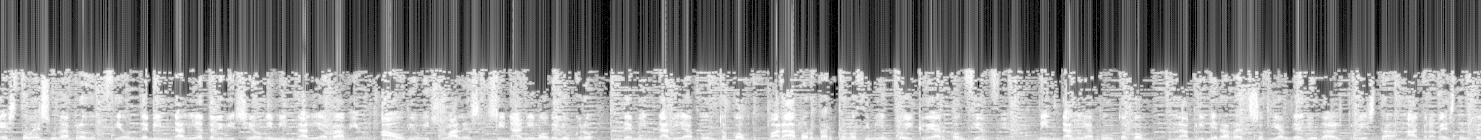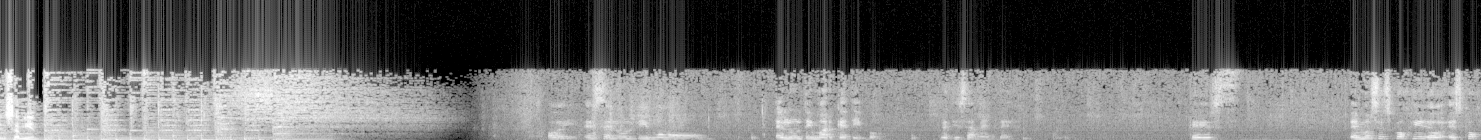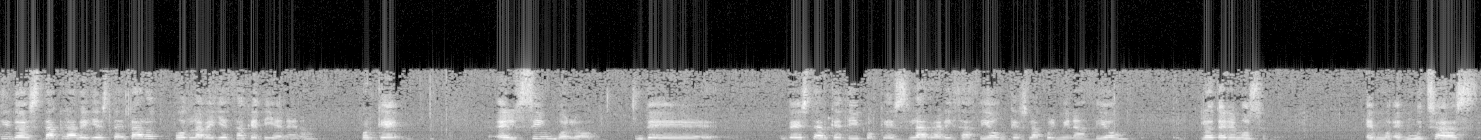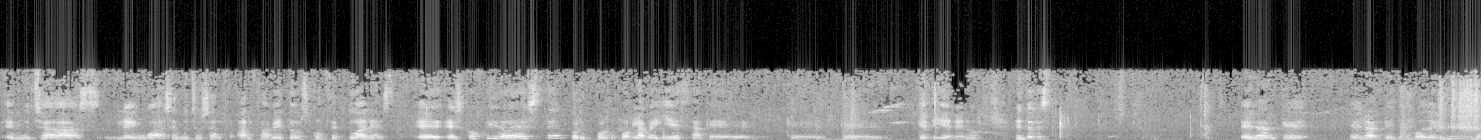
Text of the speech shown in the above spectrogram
Esto es una producción de Mindalia Televisión y Mindalia Radio, audiovisuales sin ánimo de lucro de mindalia.com, para aportar conocimiento y crear conciencia. Mindalia.com, la primera red social de ayuda altruista a través del pensamiento. Hoy es el último, el último arquetipo, precisamente, que es hemos escogido, escogido esta clave y este tarot por la belleza que tiene, ¿no? Porque el símbolo de, este arquetipo, que es la realización, que es la culminación, lo tenemos en, muchas, en muchas lenguas, en muchos alfabetos conceptuales. He escogido este por, la belleza que, que, que, tiene, ¿no? Entonces, el, arque, el arquetipo del mundo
